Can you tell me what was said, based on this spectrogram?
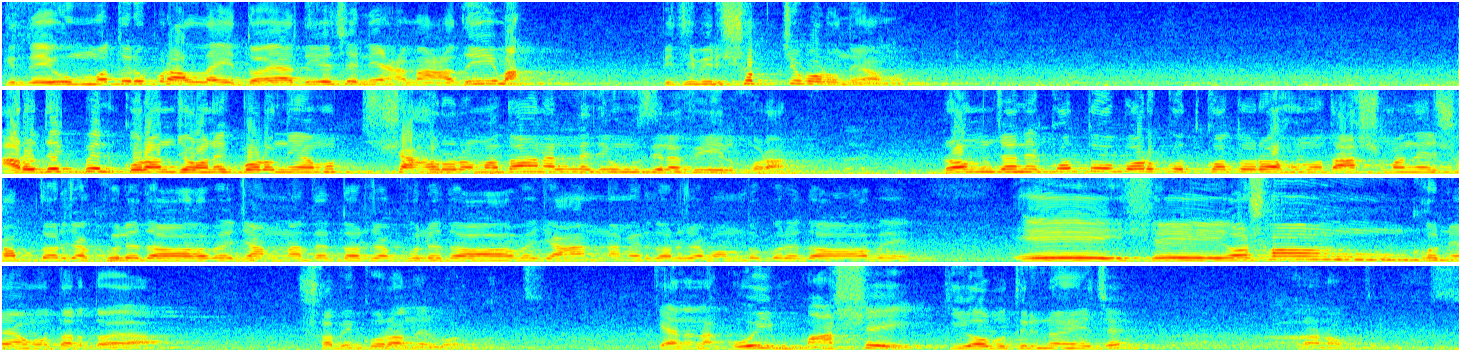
কিন্তু এই উম্মতের উপর আল্লাহ দয়া দিয়েছে, নেয়ামা আদিমা পৃথিবীর সবচেয়ে বড় নিয়ামত। আরও দেখবেন, কোরআন যে অনেক বড় নিয়ামত, শাহরু রমাদান আল্লাহ উংজিলা ফিল কোরআন। রমজানে কত বরকত, কত রহমত, আসমানের সব দরজা খুলে দেওয়া হবে, জান্নাতের দরজা খুলে দেওয়া হবে, জাহান্নামের দরজা বন্ধ করে দেওয়া হবে এই সেই অসংখ্য নিয়ামত আর দয়া, সবই কোরআনের বরকত। কেননা ওই মাসে কি অবতীর্ণ হয়েছে? কোরআন অবতীর্ণ হয়েছে।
